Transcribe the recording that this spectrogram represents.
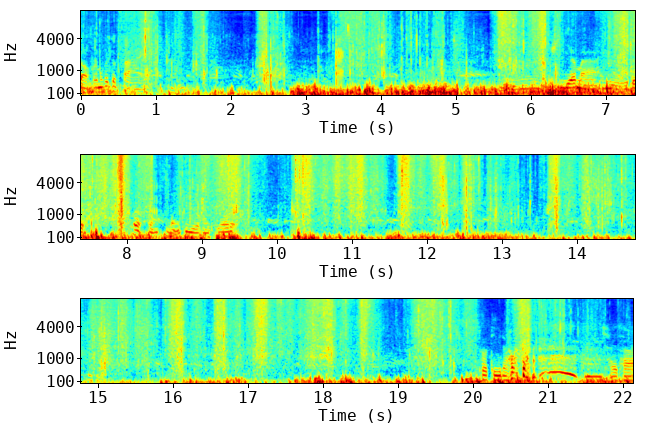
ดอกแล้วมันก็จะตายเพี้ยมาอยู่ด้วยเออผมเหลืองที่อยู่ของเพี้ยด้วยโทษทีนะครับใช้เท้า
